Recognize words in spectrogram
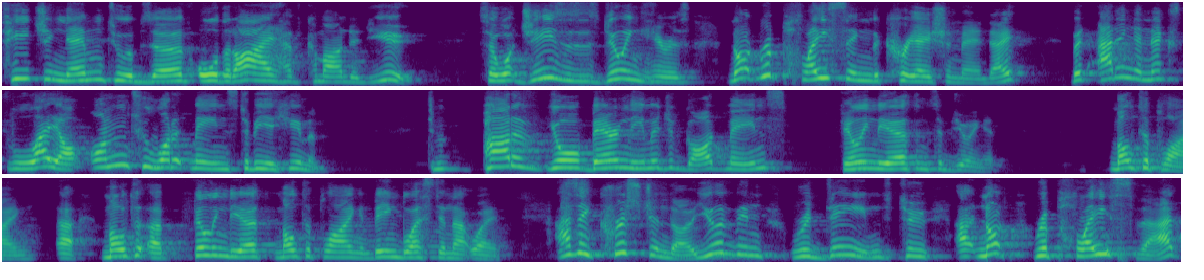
teaching them to observe all that I have commanded you. So, what Jesus is doing here is not replacing the creation mandate, but adding a next layer onto what it means to be a human. Part of your bearing the image of God means filling the earth and subduing it, multiplying, uh, multi- uh, filling the earth, multiplying, and being blessed in that way. As a Christian, though, you have been redeemed to uh, not replace that.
